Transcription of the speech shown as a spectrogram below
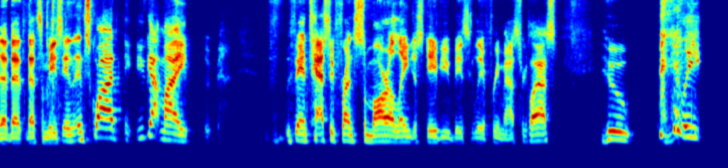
that that that's amazing. And, and squad, you got my fantastic friend Samara Lane just gave you basically a free masterclass. Who really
